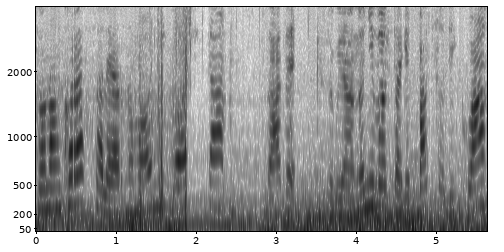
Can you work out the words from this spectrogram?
Sono ancora a Salerno ma ogni volta scusate che sto guidando ogni volta che passo di qua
